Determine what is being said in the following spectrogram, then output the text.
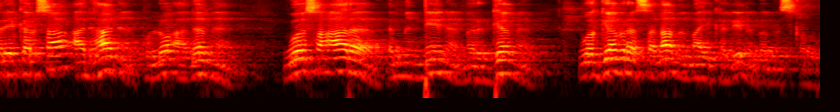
ፍሬ ከርሳ አድሃነ ኩሎ ዓለመ ወሰአረ እምኔነ መርገመ ወገብረ ሰላም ማይከሌነ በመስቀሉ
